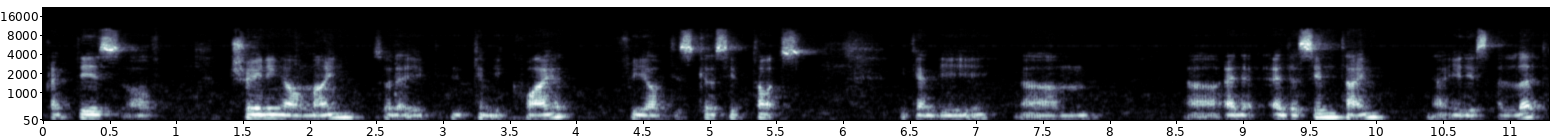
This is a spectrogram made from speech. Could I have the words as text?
practice of training our mind so that it, it can be quiet, free of discursive thoughts. It can be, um, uh, and at the same time, uh, it is alert,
